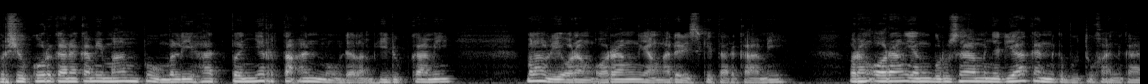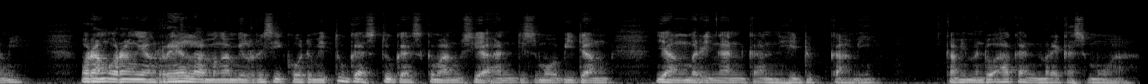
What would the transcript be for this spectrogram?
Bersyukur karena kami mampu melihat penyertaanmu dalam hidup kami melalui orang-orang yang ada di sekitar kami, orang-orang yang berusaha menyediakan kebutuhan kami, orang-orang yang rela mengambil risiko demi tugas-tugas kemanusiaan di semua bidang yang meringankan hidup kami. Kami mendoakan mereka semua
